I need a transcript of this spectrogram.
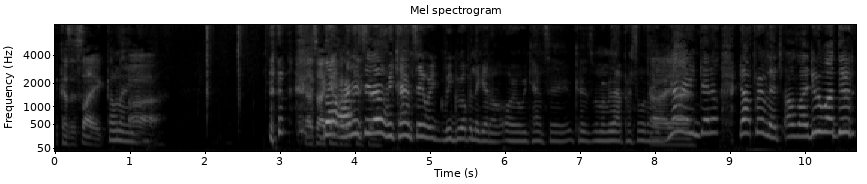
because it's like, I'm like- uh, that's why I but can't go to honestly though, we can't say we, we grew up in the ghetto, or we can't say because remember that person was like, Oh, "Yeah, yeah. in ghetto, yeah, privilege." I was like, you know what, dude?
